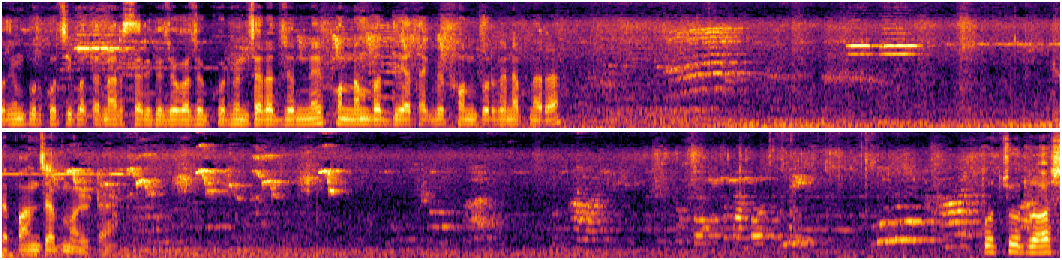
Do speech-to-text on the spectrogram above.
করিমপুর কচিপাতা নার্সারিতে যোগাযোগ করবেন চারার জন্য ফোন নাম্বার দেওয়া থাকবে, ফোন করবেন আপনারা। এটা পাঞ্জাব মালটা। প্রচুর রস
